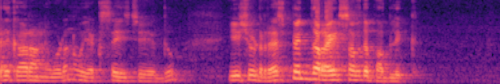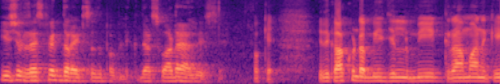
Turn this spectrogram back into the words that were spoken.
అధికారాన్ని కూడా నువ్వు ఎక్సర్సైజ్ చేయొద్దు. You should respect the rights of the public you should respect the rights of the public that's what I always okay ఇది కాకుండా మీ జిల్లా మీ గ్రామానికి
